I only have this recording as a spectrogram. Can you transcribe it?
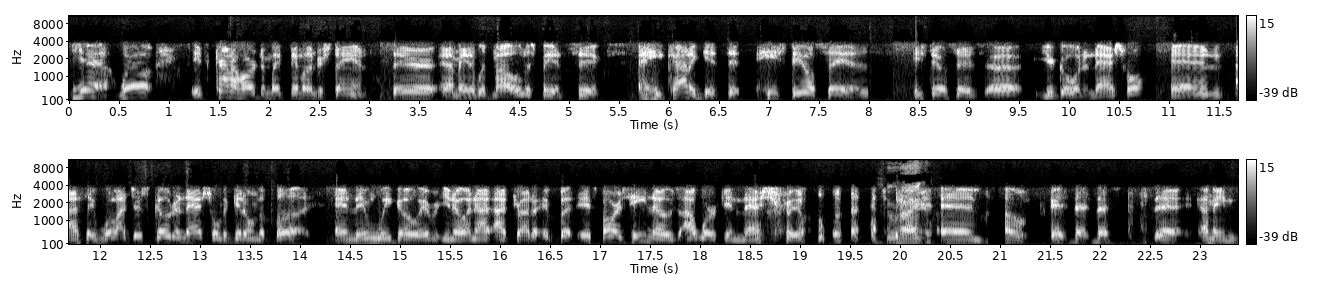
Yeah, well, it's kind of hard to make them understand. They're, I mean, with my oldest being six, he kind of gets it. He still says, he still says, uh, "You're going to Nashville," and I say, "Well, I just go to Nashville to get on the bus." And then we go every, you know, and I, I try to, but as far as he knows, I work in Nashville, Right. And oh, that, that's, uh, I mean,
